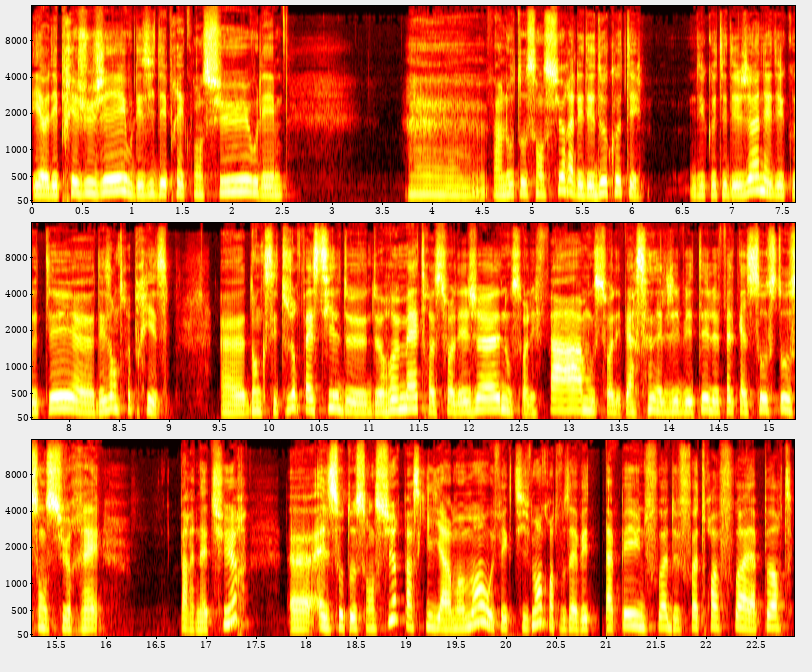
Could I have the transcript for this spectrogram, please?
Et les préjugés ou les idées préconçues ou les, enfin, l'autocensure, elle est des deux côtés, des côtés des jeunes et des côtés des entreprises. Donc c'est toujours facile de, de remettre sur les jeunes ou sur les femmes ou sur les personnes LGBT le fait qu'elles s'auto-censureraient par nature. Euh, elles s'autocensurent parce qu'il y a un moment où effectivement, quand vous avez tapé une fois, deux fois, trois fois à la porte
